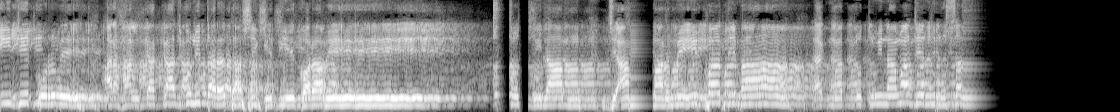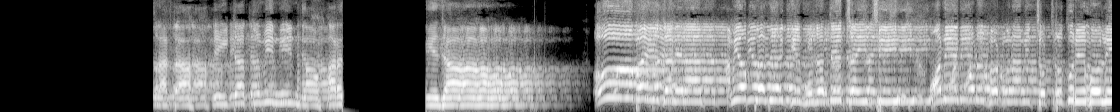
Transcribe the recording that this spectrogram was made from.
এই যে করবে আর হালকা কাজগুলি তার দাসীকে দিয়ে করাবে। দিলাম যে আমার মেয়ে ফাতেমা, একমাত্র তুমি নামাজের এইটা তুমি নিয়ে যাও। ও ভাই জানেরা আমি আপনাদেরকে বোঝাতে চাইছি, অনেক বড় ঘটনা আমি ছোট্ট করে বলি।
